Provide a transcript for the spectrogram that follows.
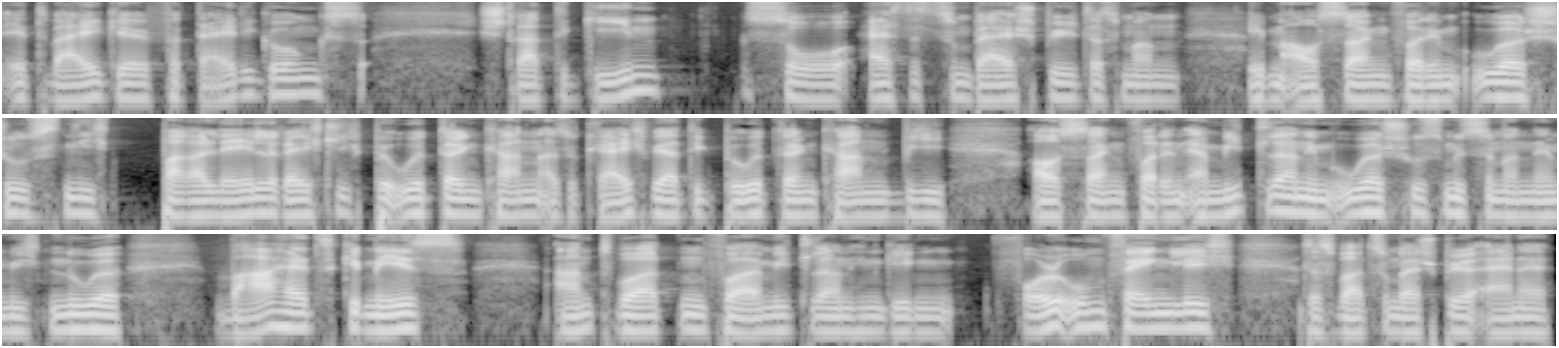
etwaige Verteidigungsstrategien. So heißt es zum Beispiel, dass man eben Aussagen vor dem Urschuss nicht parallel rechtlich beurteilen kann, also gleichwertig beurteilen kann wie Aussagen vor den Ermittlern. Im Urschuss müsse man nämlich nur wahrheitsgemäß antworten, vor Ermittlern hingegen vollumfänglich. Das war zum Beispiel eine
